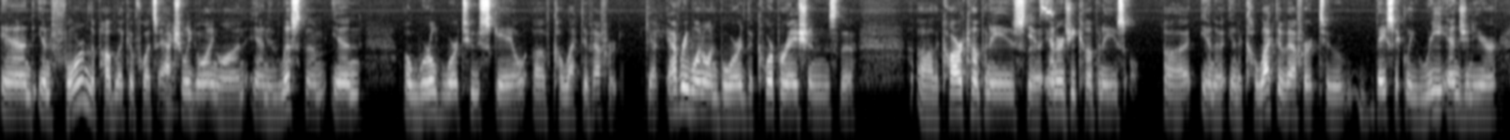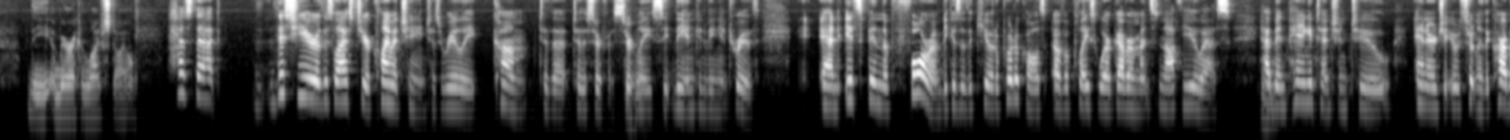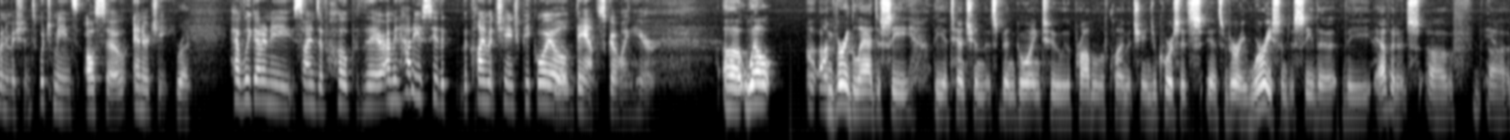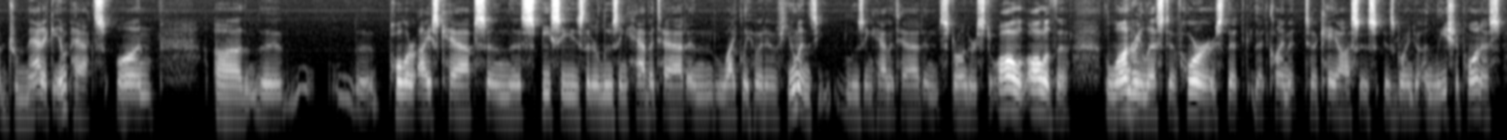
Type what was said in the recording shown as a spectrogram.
and inform the public of what's actually going on and enlist them in a World War II scale of collective effort. Get everyone on board, the corporations, the, uh, the car companies, the Yes. energy companies, uh, in, a, in a collective effort to basically re engineer the American lifestyle. Has that this year, this last year, climate change has really come to the to the surface. Certainly, see the inconvenient truth, and it's been the forum because of the Kyoto protocols of a place where governments, not the U.S., have been paying attention to energy, or certainly the carbon emissions, which means also energy. Right. Have we got any signs of hope there? I mean, how do you see the, the climate change peak oil dance going here? Uh, well, I'm very glad to see the attention that's been going to the problem of climate change. Of course, it's it's very worrisome to see the the evidence of uh, dramatic impacts on uh, the the polar ice caps and the species that are losing habitat and likelihood of humans losing habitat and stronger all all of the, the laundry list of horrors that that climate uh, chaos is is going to unleash upon us.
